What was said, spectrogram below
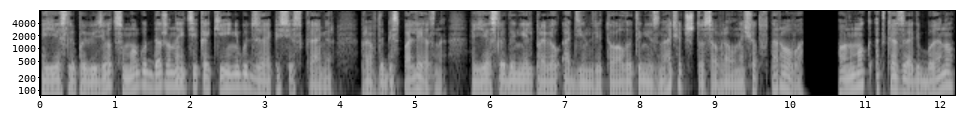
Если повезет, смогут даже найти какие-нибудь записи с камер. Правда, бесполезно. Если Даниэль провел один ритуал, это не значит, что соврал насчет второго. Он мог отказать Бену,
